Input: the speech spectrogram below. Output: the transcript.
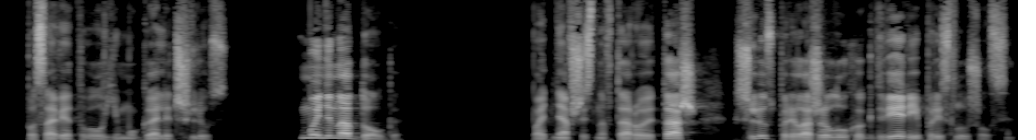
— посоветовал ему Галит Шлюз. «Мы ненадолго». Поднявшись на второй этаж, Шлюз приложил ухо к двери и прислушался.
